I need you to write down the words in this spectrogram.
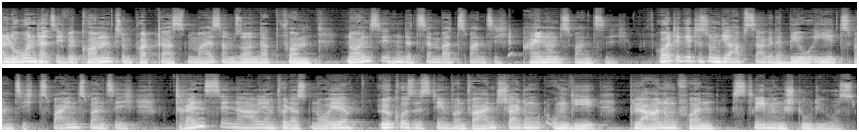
Hallo und herzlich willkommen zum Podcast Mais am Sonntag vom 19. Dezember 2021. Heute geht es um die Absage der BOE 2022, Trendszenarien für das neue Ökosystem von Veranstaltungen und um die Planung von Streaming-Studios.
